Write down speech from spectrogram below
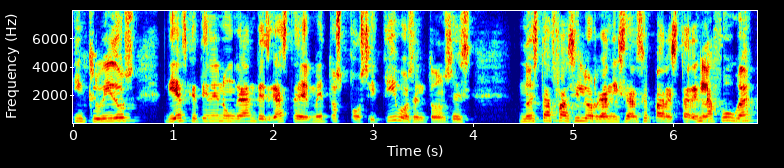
incluidos días que tienen un gran desgaste de metros positivos. Entonces, no está fácil organizarse para estar en la fuga,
